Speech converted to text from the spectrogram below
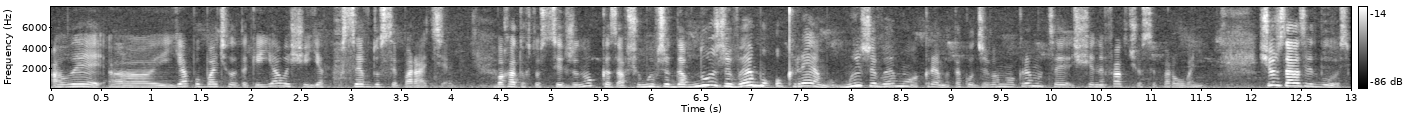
Але е, я побачила таке явище, як псевдосепарація. Багато хто з цих жінок казав, що ми вже давно живемо окремо. Ми живемо окремо. Так от живемо окремо, це ще не факт, що сепаровані. Що ж зараз відбулося?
